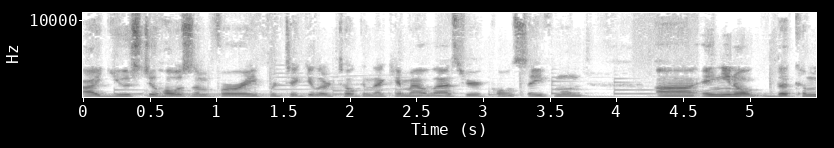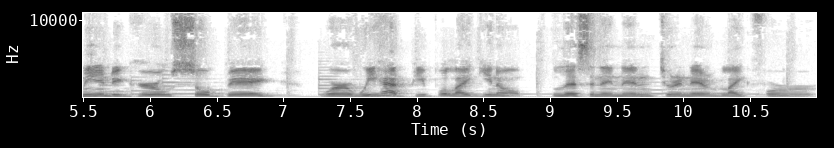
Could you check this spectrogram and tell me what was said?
I used to host them for a particular token that came out last year called SafeMoon, uh, and you know the community grew so big where we had people like you know listening in, tuning in like for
